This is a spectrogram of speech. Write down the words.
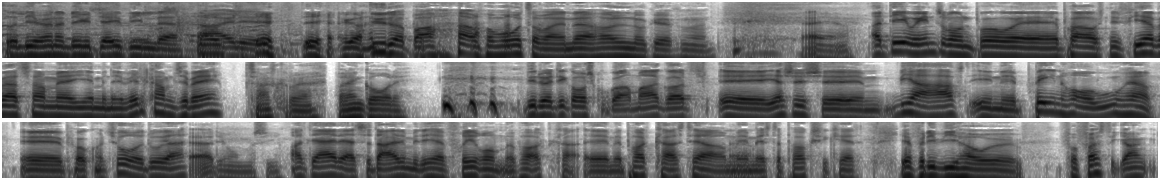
Så lige hører Nick J-bilen der. Dejligt. Okay, det er godt. Dytter bare på motorvejen der. Hold nu kæft, mand. Ja, ja. Og det er jo introen på, øh, på afsnit 4, Bert, som, øh, jamen, øh, velkommen tilbage. Tak skal du have. Hvordan går det? Ved du hvad, det går sgu godt meget godt. Øh, jeg synes, øh, vi har haft en øh, benhård uge her øh, på kontoret, du og jeg. Ja, det må man sige. Og der er det altså dejligt med det her frirum med, podca- øh, med podcast her og med Mr. Poxycat. Ja, fordi vi har jo øh, for første gang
